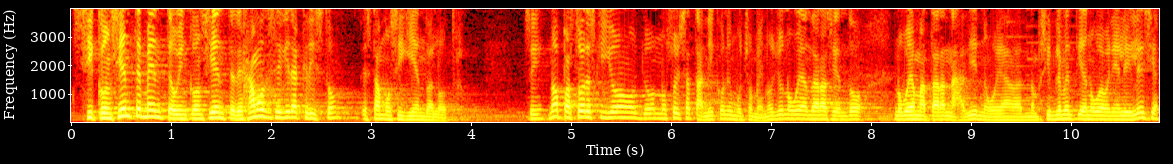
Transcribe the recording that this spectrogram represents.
si conscientemente o inconsciente dejamos de seguir a Cristo, estamos siguiendo al otro. ¿Sí? No, pastor, es que yo, yo no soy satánico ni mucho menos. Yo no voy a andar haciendo, no voy a matar a nadie, no voy a, simplemente ya no voy a venir a la iglesia.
